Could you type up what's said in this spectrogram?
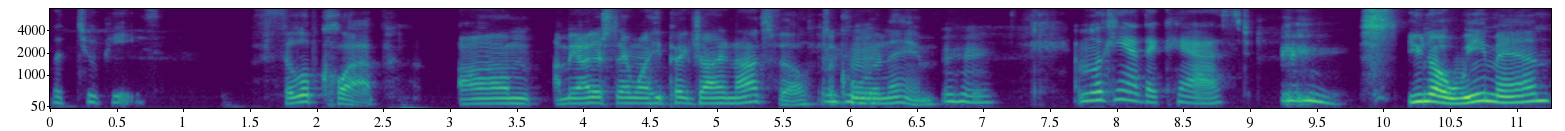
with two P's. Philip Clapp. Um, I mean, I understand why he picked Johnny Knoxville. It's a Mhm. cooler name. hmm I'm looking at the cast. You know, Wee Man.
